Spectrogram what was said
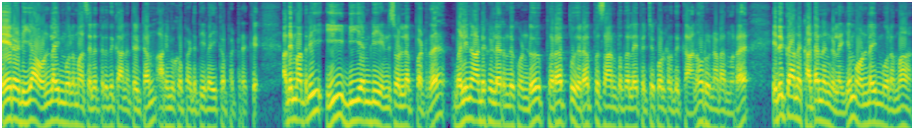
நேரடியாக ஆன்லைன் மூலமாக செலுத்துறதுக்கான திட்டம் அறிமுகப்படுத்தி வைக்கப்பட்டிருக்கு. அதே மாதிரி இபிஎம்டி என்று சொல்லப்படுற வெளிநாடுகளில் இருந்து கொண்டு பிறப்பு இறப்பு சான்றிதழை பெற்றுக்கொள்றதுக்கான ஒரு நடைமுறை. இதுக்கான கட்டணங்களையும் ஆன்லைன் மூலமாக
